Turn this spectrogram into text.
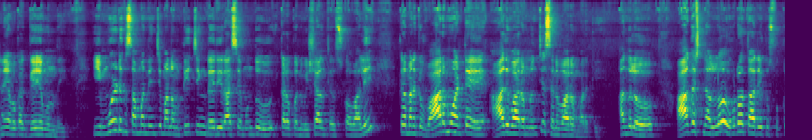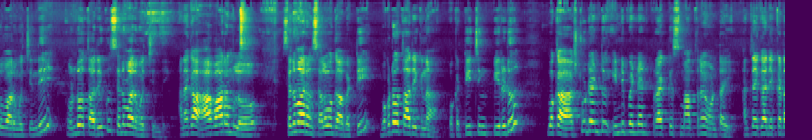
అనే ఒక గేయం ఉంది. ఈ మూడిటికి సంబంధించి మనం టీచింగ్ డైరీ రాసే ముందు ఇక్కడ కొన్ని విషయాలు తెలుసుకోవాలి. ఇక్కడ మనకి వారము అంటే ఆదివారం నుంచి శనివారం వరకు. అందులో ఆగస్ట్ నెలలో ఒకటో తారీఖు శుక్రవారం వచ్చింది రెండో తారీఖు శనివారం వచ్చింది. అనగా ఆ వారంలో శనివారం సెలవు కాబట్టి ఒకటో తారీఖున ఒక టీచింగ్ పీరియడ్ ఒక స్టూడెంట్ ఇండిపెండెంట్ ప్రాక్టీస్ మాత్రమే ఉంటాయి. అంతేగాని ఇక్కడ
